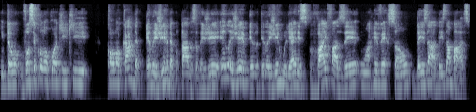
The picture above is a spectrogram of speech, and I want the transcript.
Então, você colocou aqui que colocar, eleger deputadas, eleger, eleger, eleger mulheres vai fazer uma reversão desde a, desde a base.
